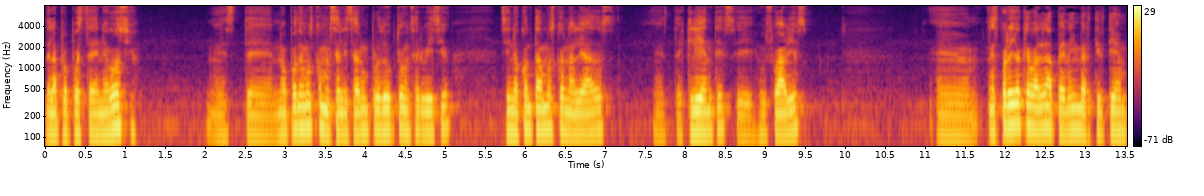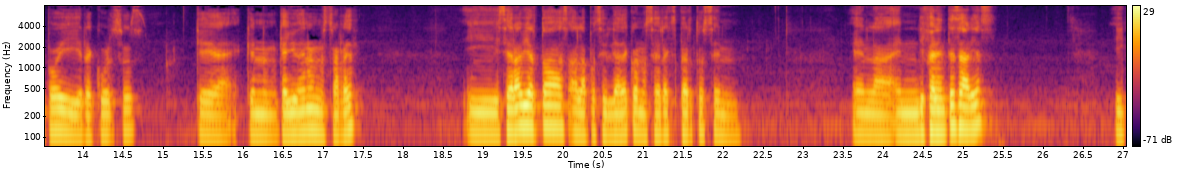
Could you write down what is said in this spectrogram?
de la propuesta de negocio. Este, no podemos comercializar un producto o un servicio si no contamos con aliados, este, clientes y usuarios eh, es por ello que vale la pena invertir tiempo y recursos que, que, ayuden a nuestra red y ser abierto a, la posibilidad de conocer expertos en, en, la, en diferentes áreas y,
